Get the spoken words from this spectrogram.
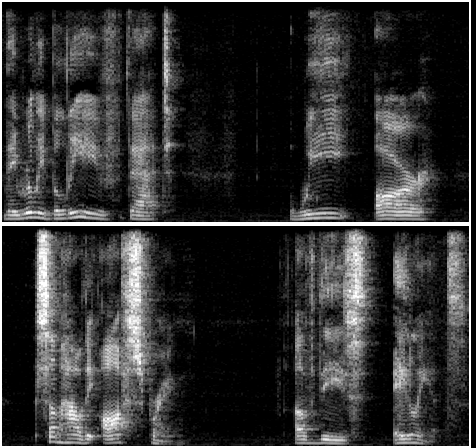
they really believe that we are somehow the offspring of these aliens.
